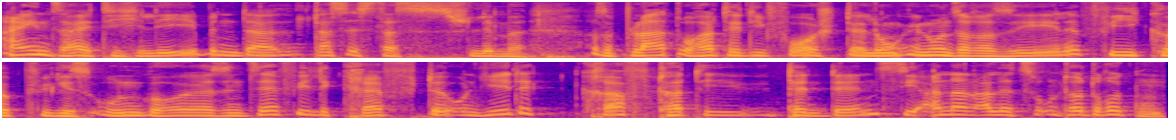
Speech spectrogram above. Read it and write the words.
Einseitig leben, da, das ist das Schlimme. Also Plato hatte die Vorstellung, in unserer Seele, vielköpfiges Ungeheuer, sind sehr viele Kräfte und jede Kraft hat die Tendenz, die anderen alle zu unterdrücken.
